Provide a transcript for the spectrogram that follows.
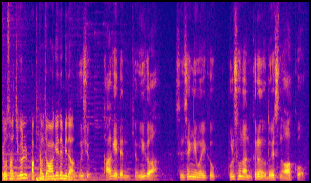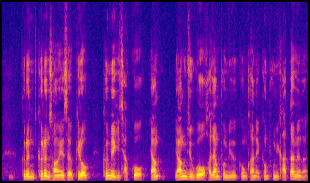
교사직을 박탈당하게 됩니다. 그것이 가게 된 경위가 선생님의 그 불순한 그런 의도에서 나왔고 그런 그런 상황에서 비록 금액이 작고 양 양주고 화장품이건 간에 금품이 같다면은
